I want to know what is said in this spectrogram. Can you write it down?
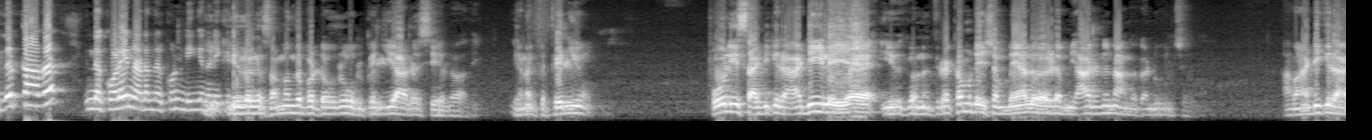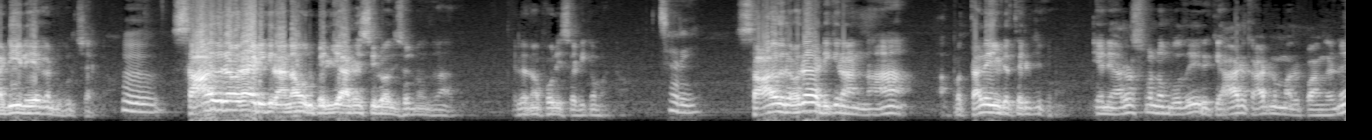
எதற்காக இந்த கொலை நடந்திருக்கும்னு நீங்க நினைக்கிறீங்க? இதில் சம்பந்தப்பட்டவர் ஒரு பெரிய அரசியல்வாதி எனக்கு தெரியும். போலீஸ் அடிக்கிற அடியிலேயே இதுக்கு உனக்கு ரெக்கமெண்டேஷன் மேலே இடம் யாருன்னு நாங்கள் கண்டுபிடிச்சிருவோம். அவன் அடிக்கிற அடியிலேயே கண்டுபிடிச்சாங்க. ம். சாகுறவரை அடிக்கிறான்னா ஒரு பெரிய அரசியல்வாதி சொன்னது தான் அது. இல்லைன்னா போலீஸ் அடிக்க மாட்டான். சரி. சாகுறவரை அடிக்கிறான்னா அப்போ தலையிட தெரிஞ்சுக்கணும். என்னை அரெஸ்ட் பண்ணும்போது இதுக்கு யார் காரணமாக இருப்பாங்கன்னு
